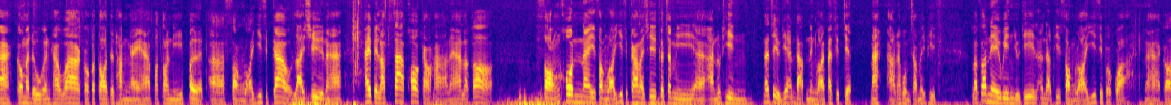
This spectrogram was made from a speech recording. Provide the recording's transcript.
อะก็มาดูกันครับว่ากกตจะทำไงฮะ เพราะตอนนี้เปิดอ่า229 รายชื่อนะฮะ ให้ไปรับทราบข้อกล่าวหานะฮะ แล้วก็ 2 คนใน 229 รายชื่อ ก็จะมีอ่าอนุทิน น่าจะอยู่ที่อันดับ 187 นะอ่าถ้าผมจำไม่ผิด แล้วก็เนวินอยู่ที่อันดับที่ 220 กว่ากว่านะฮะ ก็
